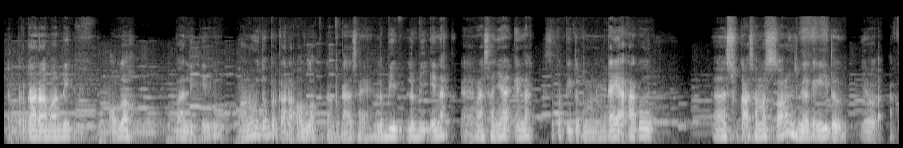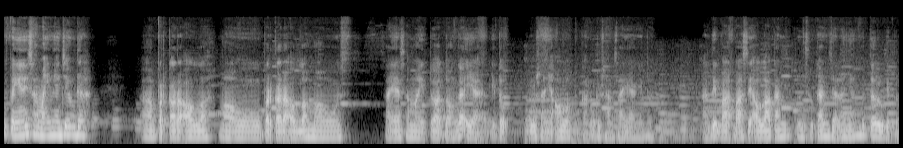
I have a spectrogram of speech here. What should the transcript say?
Gak perkara mandi Allah balikin manu itu perkara Allah bukan perkara saya. Lebih lebih enak rasanya enak seperti itu teman-teman. Kayak aku uh, suka sama seseorang juga kayak gitu. Ya aku pengennya sama ini aja udah. Uh, perkara Allah mau perkara Allah mau saya sama itu atau enggak ya itu urusannya Allah bukan urusan saya gitu nanti pasti Allah akan tunjukkan jalan yang betul gitu.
